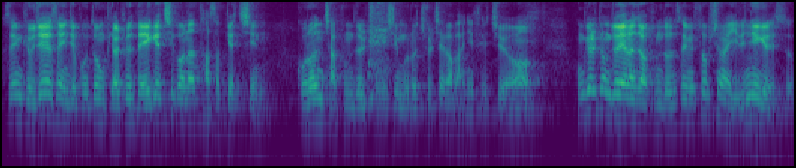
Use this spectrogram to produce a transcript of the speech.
선생님 교재에서 이제 보통 별표 4개 치거나 5개 친 그런 작품들 중심으로 출제가 많이 됐죠. 홍길동전이라는 작품도 선생님이 수업 시간에 이런 얘기를 했어.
